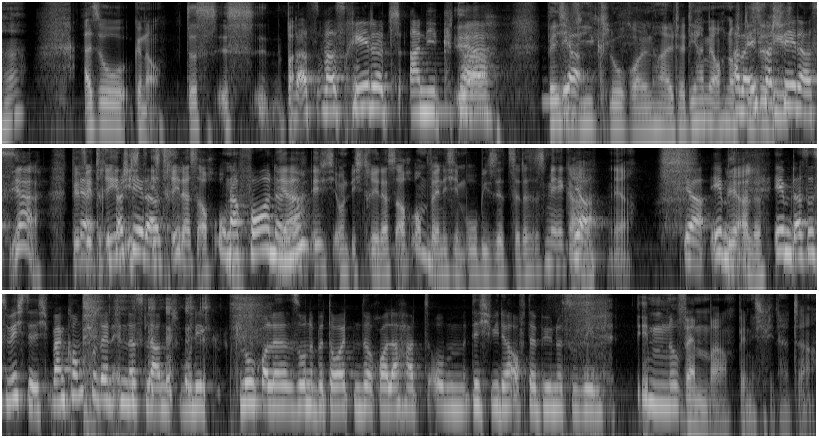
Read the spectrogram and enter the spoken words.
hä? Also genau, das ist. Äh, was, was redet Annik da? Ja, welche ja. wie Klorollenhalter? Die haben ja auch noch Aber diese. Ich verstehe das. Ja, wir, ja, wir drehen, ich, ich, ich drehe das auch um. Nach vorne, ja, ne? Ich, und ich drehe das auch um, wenn ich im Obi sitze. Das ist mir egal. Ja. ja. Ja, eben. Wir alle. Eben, das ist wichtig. Wann kommst du denn in das Land, wo die Klorolle so eine bedeutende Rolle hat, um dich wieder auf der Bühne zu sehen? Im November bin ich wieder da.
